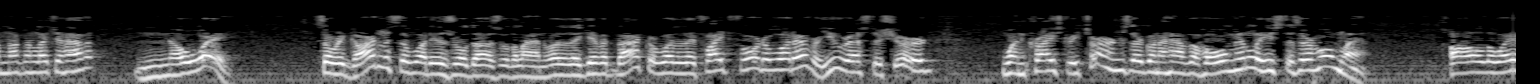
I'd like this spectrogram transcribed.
I'm not going to let you have it? No way. So, regardless of what Israel does with the land, whether they give it back or whether they fight for it or whatever, you rest assured when Christ returns, they're going to have the whole Middle East as their homeland. All the way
